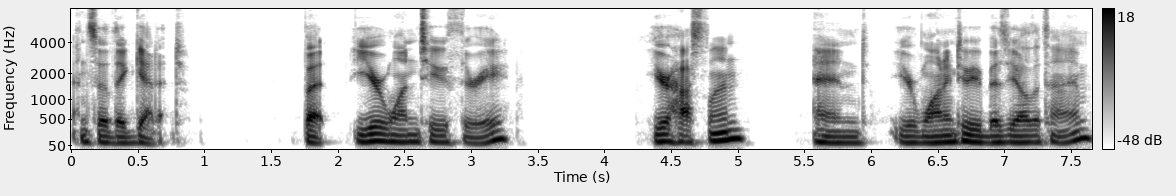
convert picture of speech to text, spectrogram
And so they get it. But year one, two, three, you're hustling and you're wanting to be busy all the time.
